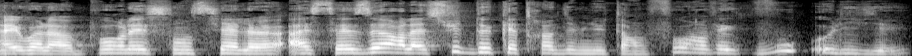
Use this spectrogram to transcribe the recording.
Et voilà pour l'essentiel à 16h, la suite de 90 minutes info avec vous, Olivier.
